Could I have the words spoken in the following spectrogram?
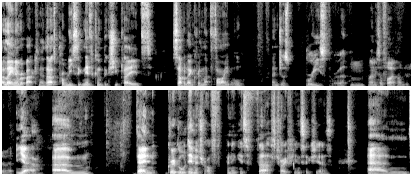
Elena Rybakina. That's probably significant because she played Sabalenka in that final and just breezed through it. Hmm. And it's a 500 of it. Yeah. Um, then Grigor Dimitrov winning his first trophy in six years, and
